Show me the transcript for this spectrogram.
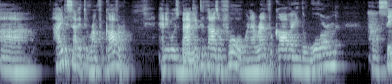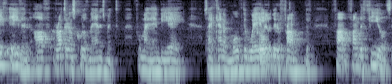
uh, I decided to run for cover. And it was back mm-hmm. in 2004 when I ran for cover in the warm uh, safe haven of Rotterdam School of Management for my MBA. So I kind of moved away cool. a little bit from the from, from the fields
